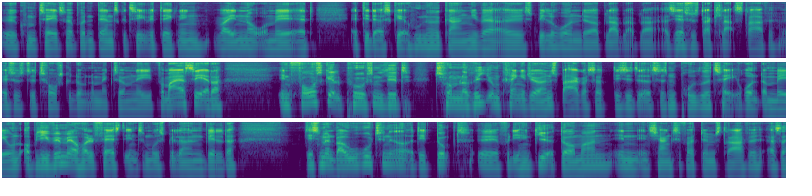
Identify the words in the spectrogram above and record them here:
øh, kommentatorer på den danske tv-dækning var inde over med, at, at det der sker 100 gange i hver øh, spillerunde og bla bla bla. Altså jeg synes, der er klart straffe, og jeg synes, det er torskedumt af McTominay. For mig at se, er der en forskel på sådan lidt tumleri omkring et hjørnespark, og så decideret til sådan en brydertag rundt om maven, og blive ved med at holde fast, indtil modspilleren vælter det er simpelthen bare urutineret, og det er dumt, øh, fordi han giver dommeren en, en chance for at dømme straffe. Altså,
